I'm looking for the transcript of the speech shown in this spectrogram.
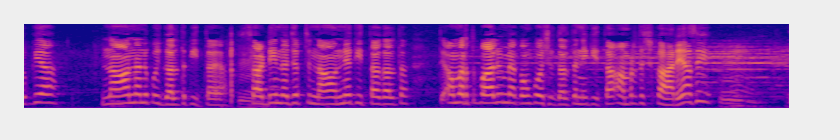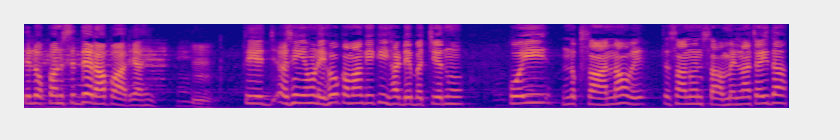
ਚੁੱਕਿਆ ਨਾ ਉਹਨਾਂ ਨੇ ਕੋਈ ਗਲਤ ਕੀਤਾ ਆ। ਸਾਡੀ ਨਜ਼ਰ 'ਚ ਨਾ ਉਹਨੇ ਕੀਤਾ ਗਲਤ। ਤੇ ਅਮਰਤਪਾਲ ਵੀ ਮੈਂ ਕਹੂੰ ਕੁਛ ਗਲਤ ਨਹੀਂ ਕੀਤਾ। ਅੰਮ੍ਰਿਤ ਛਕਾ ਰਿਹਾ ਸੀ ਤੇ ਲੋਕਾਂ ਨੂੰ ਸਿੱਧੇ ਰਾਹ ਪਾ ਰਿਹਾ ਸੀ। ਤੇ ਅਸੀਂ ਹੁਣ ਇਹੋ ਕਵਾਂਗੇ ਕਿ ਸਾਡੇ ਬੱਚੇ ਨੂੰ ਕੋਈ ਨੁਕਸਾਨ ਨਾ ਹੋਵੇ ਤੇ ਸਾਨੂੰ ਇਨਸਾਫ ਮਿਲਣਾ ਚਾਹੀਦਾ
